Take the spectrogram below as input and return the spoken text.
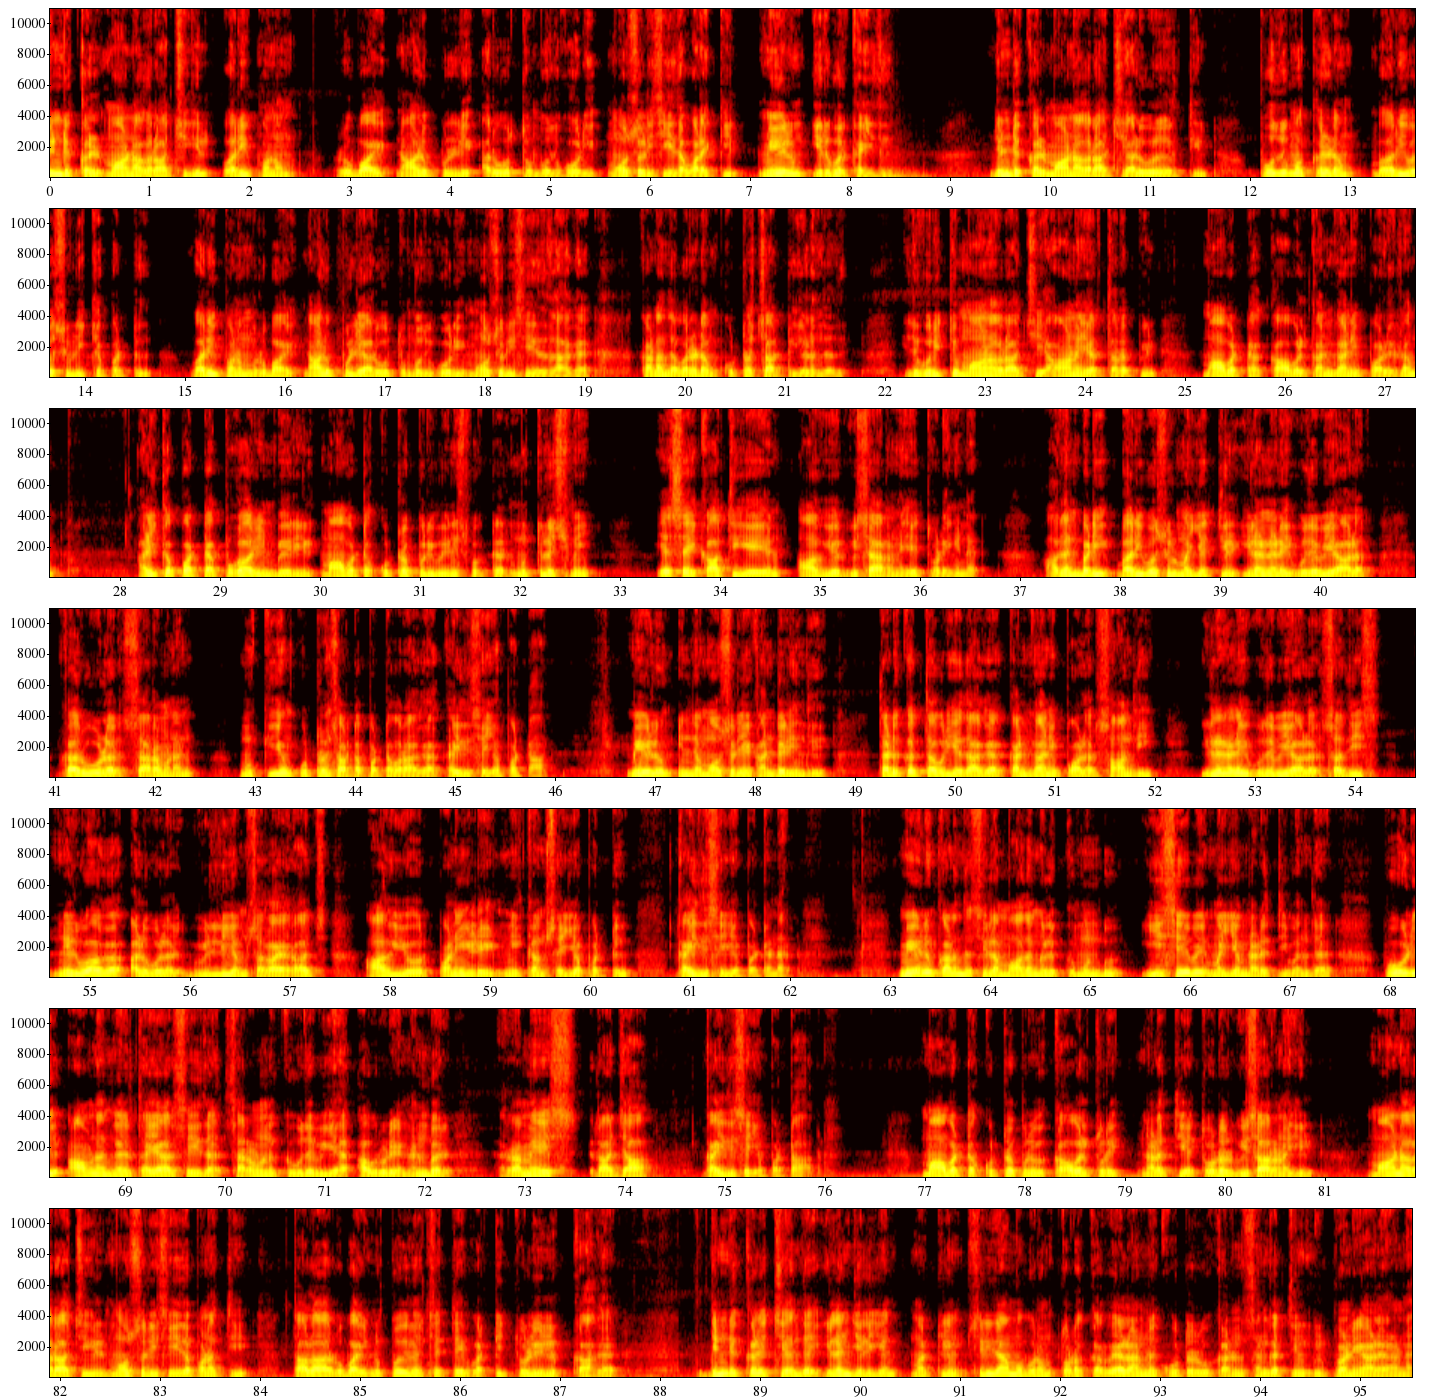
திண்டுக்கல் மாநகராட்சியில் வரிப்பணம் ரூபாய் நாலு புள்ளி அறுபத்தொம்பது கோடி மோசடி செய்த வழக்கில் மேலும் இருவர் கைது. திண்டுக்கல் மாநகராட்சி அலுவலகத்தில் பொதுமக்களிடம் வரி வசூலிக்கப்பட்டு வரிப்பணம் ரூபாய் நாலு புள்ளி அறுபத்தொம்பது கோடி மோசடி செய்ததாக கடந்த வருடம் குற்றச்சாட்டு எழுந்தது. இது குறித்து மாநகராட்சி ஆணையர் தரப்பில் மாவட்ட காவல் கண்காணிப்பாளரிடம் அளிக்கப்பட்ட புகாரின் பேரில் மாவட்ட குற்றப்பிரிவு இன்ஸ்பெக்டர் முத்துலட்சுமி எஸ்ஐ கார்த்திகேயன் ஆகியோர் விசாரணையை தொடங்கினர். அதன்படி வரி வசூல் மையத்தில் இளநிலை உதவியாளர் கருவூலர் சரவணன் முக்கியம் குற்றம் சாட்டப்பட்டவராக கைது செய்யப்பட்டார். மேலும் இந்த மோசடியை கண்டறிந்து தடுக்கத் தவறியதாக கண்காணிப்பாளர் சாந்தி இளநிலை உதவியாளர் சதீஷ் நிர்வாக அலுவலர் வில்லியம் சகாயராஜ் ஆகியோர் பணியிடை நீக்கம் செய்யப்பட்டு கைது செய்யப்பட்டனர். மேலும் கடந்த சில மாதங்களுக்கு முன்பு இ சேவை மையம் நடத்தி வந்த போலி ஆவணங்கள் தயார் செய்த சரவணனுக்கு உதவிய அவருடைய நண்பர் ரமேஷ் ராஜா கைது செய்யப்பட்டார். மாவட்ட குற்றப்பிரிவு காவல்துறை நடத்திய தொடர் விசாரணையில் மாநகராட்சியில் மோசடி செய்த பணத்தை தலா ரூபாய் முப்பது லட்சத்தை வட்டித் தொழிலுக்காக திண்டுக்கலைச் சேர்ந்த இளஞ்செழியன் மற்றும் ஸ்ரீராமபுரம் தொடக்க வேளாண்மை கூட்டுறவு கடன் சங்கத்தின் விற்பனையாளரான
